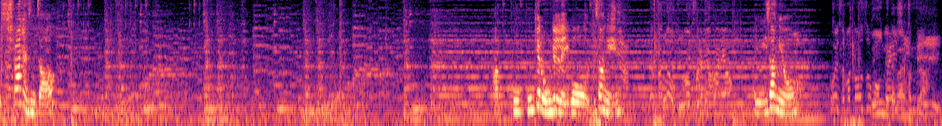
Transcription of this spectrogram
이게 실화냐 진짜 아 본, 본캐로 옮길래 이거 이상해 要战斗，哦快点快点！ 아, 이거 이상해요 哦，为什么都是我背行李？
